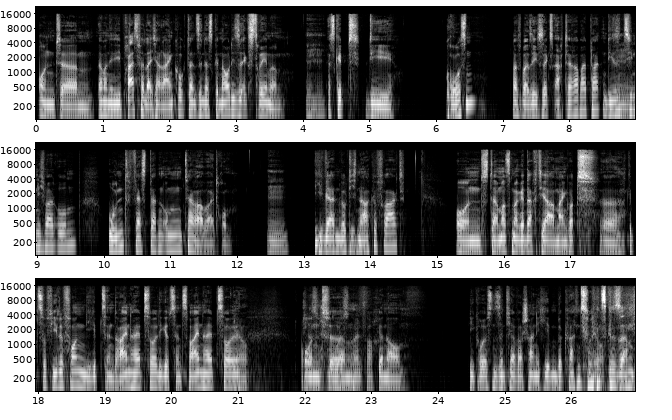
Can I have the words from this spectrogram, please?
Und ähm, wenn man in die Preisvergleiche reinguckt, dann sind das genau diese Extreme. Mhm. Es gibt die großen, was weiß ich, 6, 8 Terabyte Platten, die sind mhm. ziemlich weit oben und Festplatten um einen Terabyte rum. Mhm. Die werden wirklich nachgefragt. Und da haben wir uns mal gedacht, ja, mein Gott, äh, gibt es so viele von, die gibt es in dreieinhalb Zoll, die gibt es in zweieinhalb Zoll. Ja. Und ähm, einfach. genau. Die Größen sind ja wahrscheinlich jedem bekannt, so jo. insgesamt.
